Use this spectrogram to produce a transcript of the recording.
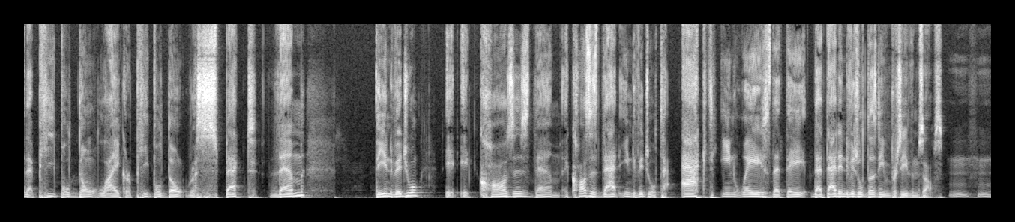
that people don't like or people don't respect them the individual it, it causes them it causes that individual to act in ways that they that that individual doesn't even perceive themselves. Mm-hmm.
